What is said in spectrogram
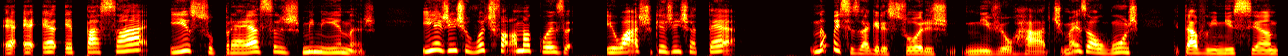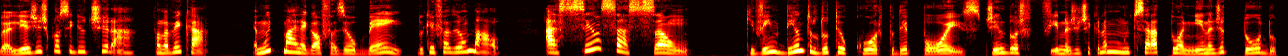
É, é, é- é passar isso para essas meninas. E a gente, eu vou te falar uma coisa. Eu acho que a gente até. Não esses agressores nível hard, mas alguns que estavam iniciando ali, a gente conseguiu tirar. Fala, vem cá. É muito mais legal fazer o bem do que fazer o mal. A sensação que vem dentro do teu corpo depois, de endorfina, gente, aquilo é muito serotonina, de tudo.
